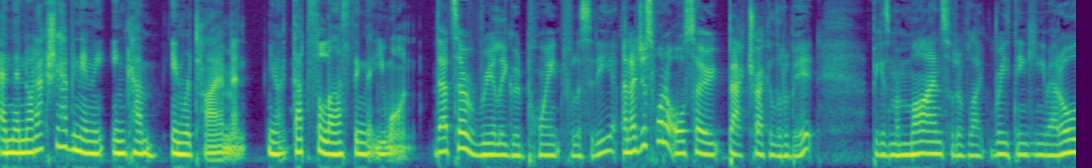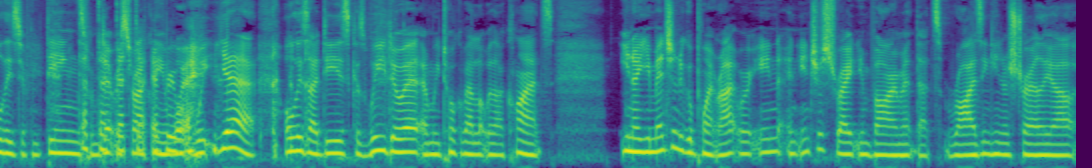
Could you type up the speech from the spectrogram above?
and then not actually having any income in retirement. You know, that's the last thing that you want. That's a really good point, Felicity. And I just want to also backtrack a little bit because my mind's sort of like rethinking about all these different things from debt recycling and what we, yeah, all these ideas because we do it and we talk about a lot with our clients. You know, you mentioned a good point, right? We're in an interest rate environment that's rising in Australia.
